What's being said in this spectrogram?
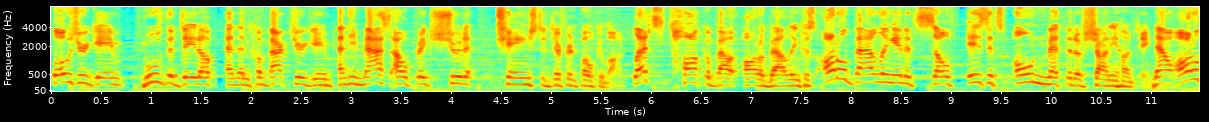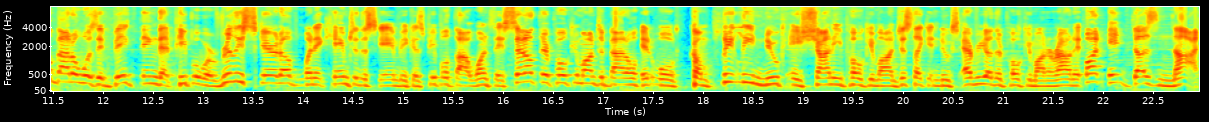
close your game, move the date up, and then come back to your game, and the mass outbreaks should change to different Pokemon. Let's talk about auto battling because auto battling in itself is its own method of shiny hunting. Now, auto battle was a big thing that people were really scared of when it came to this game because people thought once they sent out their Pokemon to battle, it will completely nuke a shiny Pokemon just like it nukes every other Pokemon around it. But it does not.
